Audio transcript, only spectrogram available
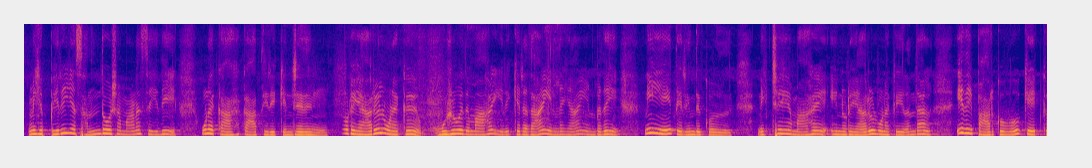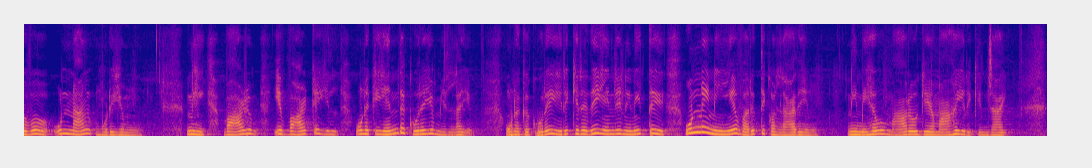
மிகப்பெரிய சந்தோஷமான செய்தி உனக்காக காத்திருக்கின்றது. உன்னுடைய அருள் உனக்கு முழுவதுமாக இருக்கிறதா இல்லையா என்பதை நீயே தெரிந்து கொள். நிச்சயமாக என்னுடைய அருள் உனக்கு இருந்தால் இதை பார்க்கவோ கேட்கவோ உன்னால் முடியும். நீ வாழும் இவ்வாழ்க்கையில் உனக்கு எந்த குறையும் இல்லை. உனக்கு குறை இருக்கிறது என்று நினைத்து உன்னை நீயே வருத்தி கொள்ளாதே. நீ மிகவும் ஆரோக்கியமாக இருக்கின்றாய்.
